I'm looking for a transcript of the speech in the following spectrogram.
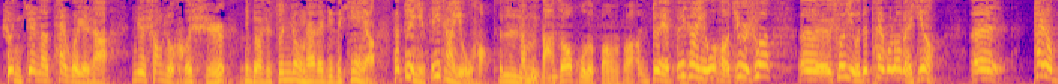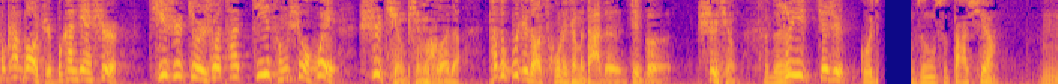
说你见到泰国人呐、你这双手合十，你表示尊重他的这个信仰，他对你非常友好，他他们打招呼的方法，对，非常友好。就是说，呃，说有的泰国老百姓，呃，他要不看报纸、不看电视，其实就是说他基层社会是挺平和的，他都不知道出了这么大的这个事情。所以就是国家象征是大象，嗯，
